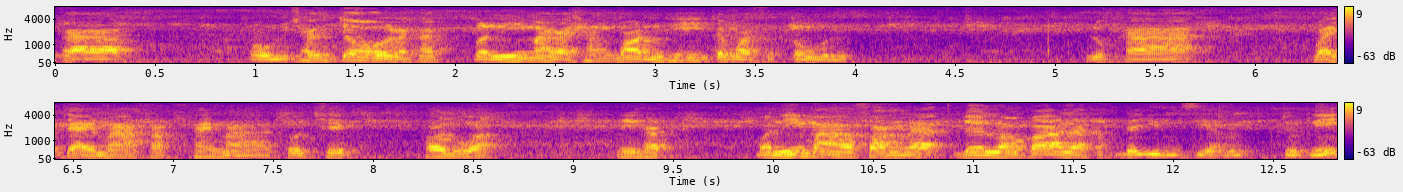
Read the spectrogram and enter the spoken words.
ดีครับ ผมช่างโจ้นะครับ วันนี้มากับช่างบอลที่จังหวัดสตูล ลูกค้าไว้ใจมากครับให้มาตรวจเช็คท่อรั่วนี่ครับ วันนี้มาฟังแล้วเดินรอบบ้านแล้วครับได้ยินเสียงจุดนี้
